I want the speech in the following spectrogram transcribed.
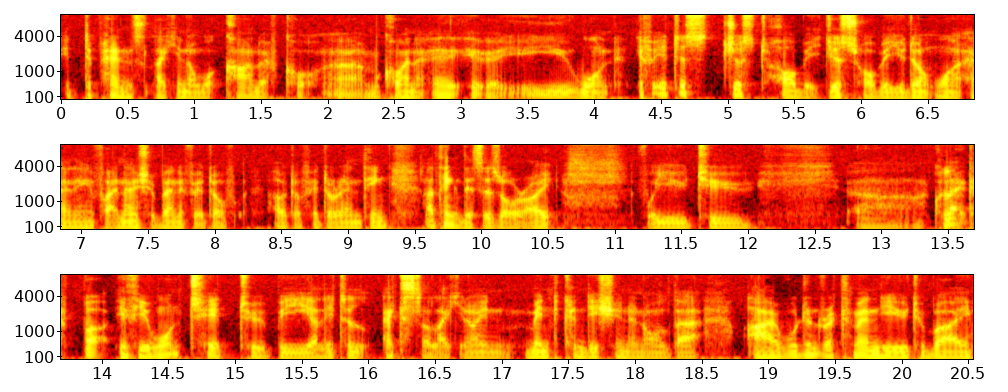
it depends like you know what kind of co um, coin you want. If it is just hobby just hobby you don't want any financial benefit of out of it or anything I think this is all right for you to uh, collect. But if you want it to be a little extra like you know in mint condition and all that I wouldn't recommend you to buy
